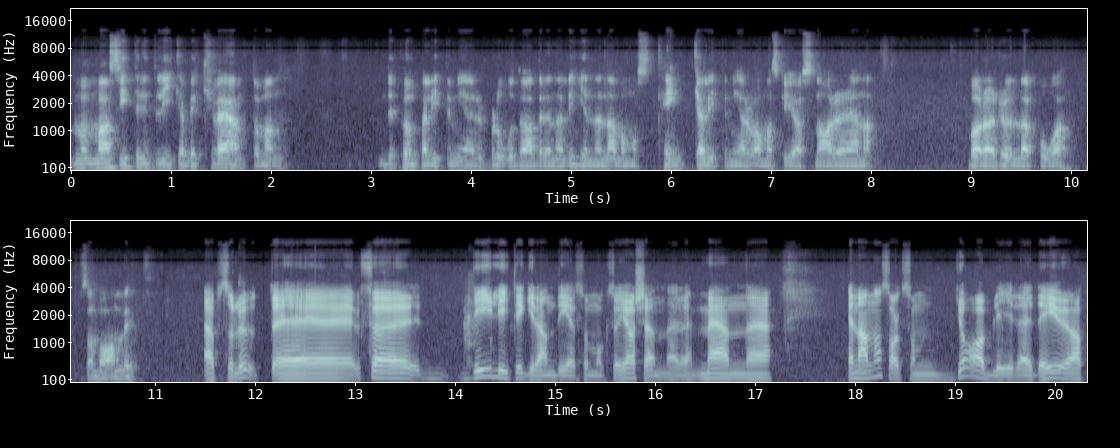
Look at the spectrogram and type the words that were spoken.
man, man sitter inte lika bekvämt och man det pumpar lite mer blod och adrenalin när man måste tänka lite mer vad man ska göra snarare än att bara rulla på som vanligt. Absolut, eh, för det är lite grann det som också jag känner. Men eh, en annan sak som jag blir det är ju att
